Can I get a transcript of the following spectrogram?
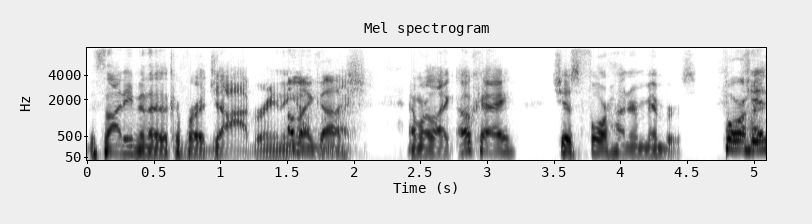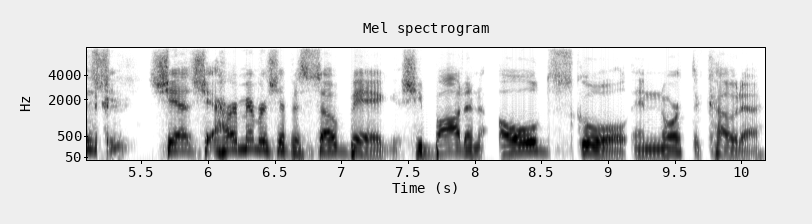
It's not even looking for a job or anything. Oh my. I'm like- gosh. and we're like, okay. She has 400 members. Four She has, she has she, her membership is so big. She bought an old school in North Dakota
